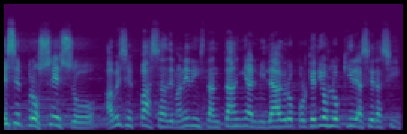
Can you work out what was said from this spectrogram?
ese proceso a veces pasa de manera instantánea el milagro porque Dios lo quiere hacer así.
